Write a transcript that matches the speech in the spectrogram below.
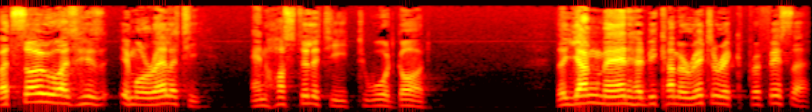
But so was his immorality and hostility toward God. The young man had become a rhetoric professor.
